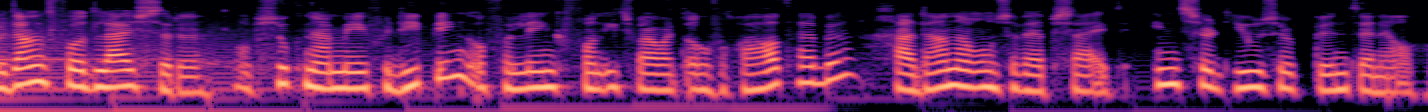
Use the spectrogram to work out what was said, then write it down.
Bedankt voor het luisteren. Op zoek naar meer verdieping of een link van iets waar we het over gehad hebben? Ga dan naar onze website insertuser.nl.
